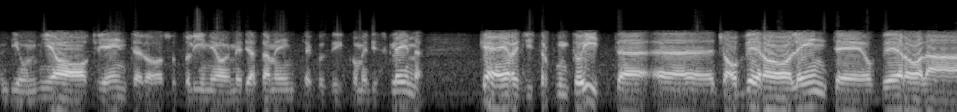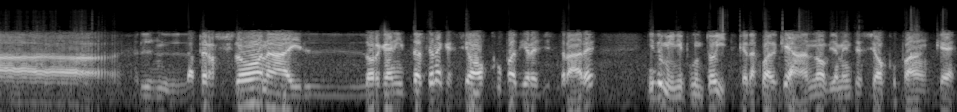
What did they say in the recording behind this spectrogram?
di un mio cliente, lo sottolineo immediatamente così come disclaimer, che è registro.it, eh, cioè, ovvero l'ente, ovvero la, la persona, il, l'organizzazione che si occupa di registrare i domini.it, che da qualche anno ovviamente si occupa anche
